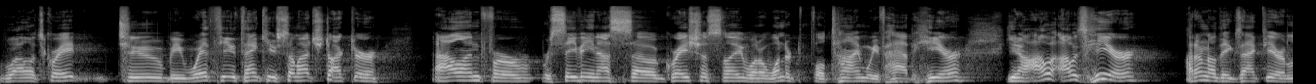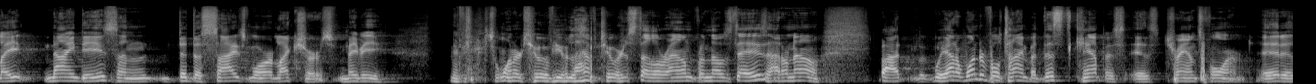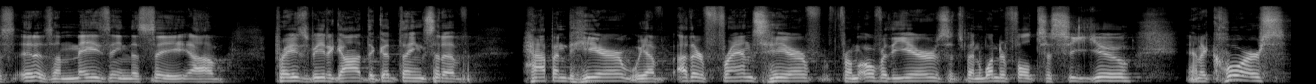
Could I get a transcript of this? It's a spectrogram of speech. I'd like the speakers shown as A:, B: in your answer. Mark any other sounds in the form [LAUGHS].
A: Well, it's great to be with you. Thank you so much, Dr. Allen, for receiving us so graciously. What a wonderful time we've had here. You know, I, I was here, I don't know the exact year, late 90s, and did the Sizemore lectures. Maybe, maybe there's one or two of you left who are still around from those days. I don't know. But we had a wonderful time, but this campus is transformed. It is, it is amazing to see. Uh, praise be to God, the good things that have happened here. We have other friends here from over the years. It's been wonderful to see you. And of course,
